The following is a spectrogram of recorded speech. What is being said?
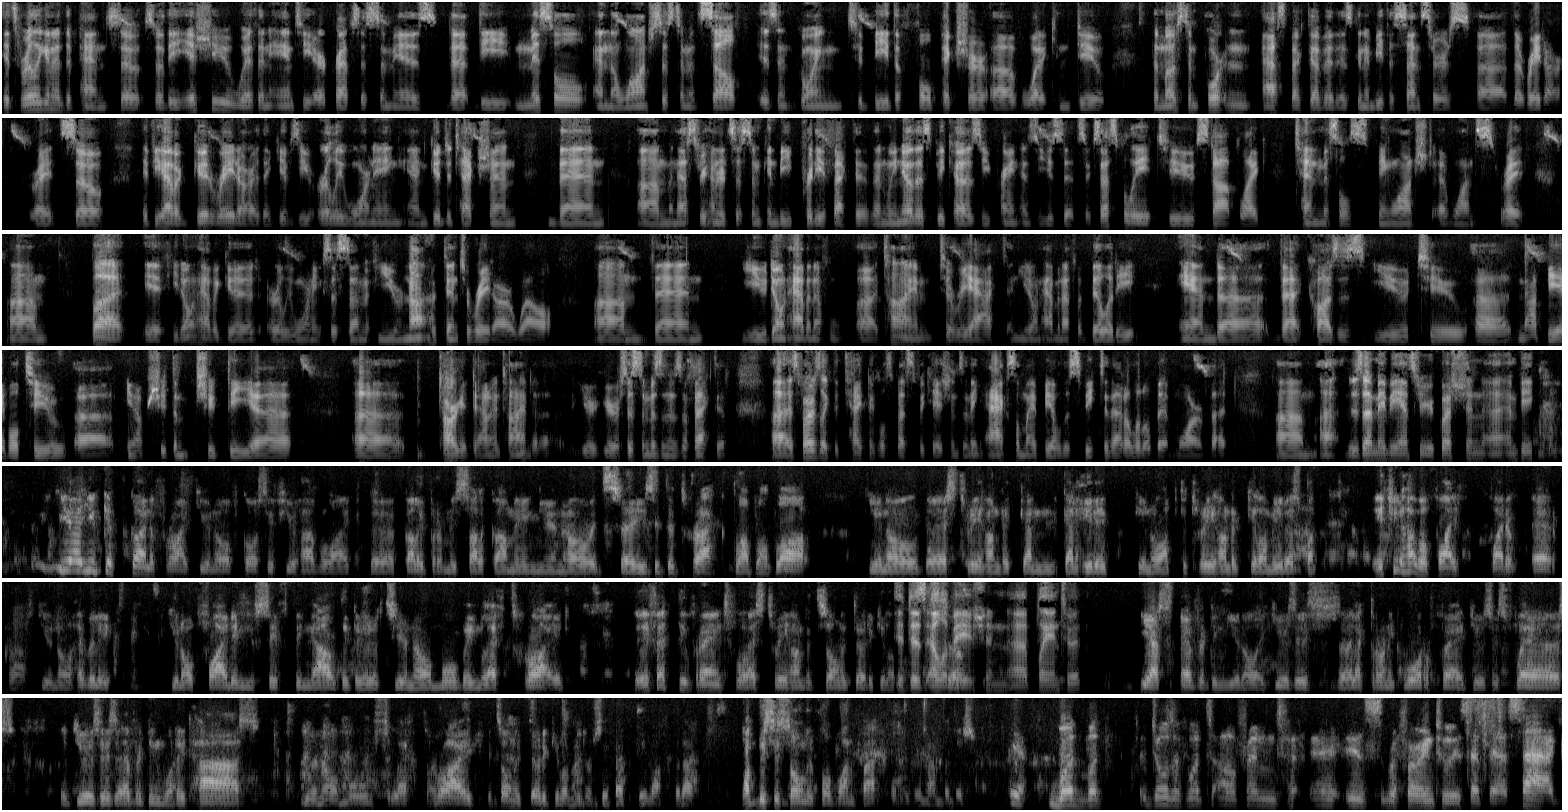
it's really going to depend. So so the issue with an anti-aircraft system is that the missile and the launch system itself isn't going to be the full picture of what it can do. The most important aspect of it is going to be the sensors, uh, the radar, right? So if you have a good radar that gives you early warning and good detection, then um, an S300 system can be pretty effective. And we know this because Ukraine has used it successfully to stop like 10 missiles being launched at once, right? Um, but if you don't have a good early warning system, if you're not hooked into radar well, um, then you don't have enough uh, time to react and you don't have enough ability and uh, that causes you to uh, not be able to, uh, you know, shoot shoot the uh, uh, target down in time. Uh, your your system isn't as effective. as far as like the technical specifications, I think Axel might be able to speak to that a little bit more. But um, does that maybe answer your question, MP? Yeah, you get kind of right. You know, of course, if you have like the Kalibr missile coming, you know, it's easy to track. Blah blah blah you know the S300 can can hit it you know up to 300 kilometers. But if you have a five fighter aircraft, you know heavily, you know fighting, shifting altitudes, you know moving left right, the effective range for S300 is only 30 kilometers. Does elevation so, uh, play into it? Yes, everything. You know, it uses electronic warfare, it uses flares, it uses everything what it has. You know, moves left, right. It's only 30 kilometers effective after that. But this is only for one platform. Remember this. Yeah. What what Joseph, what our friend uh, is referring to is that their SAG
